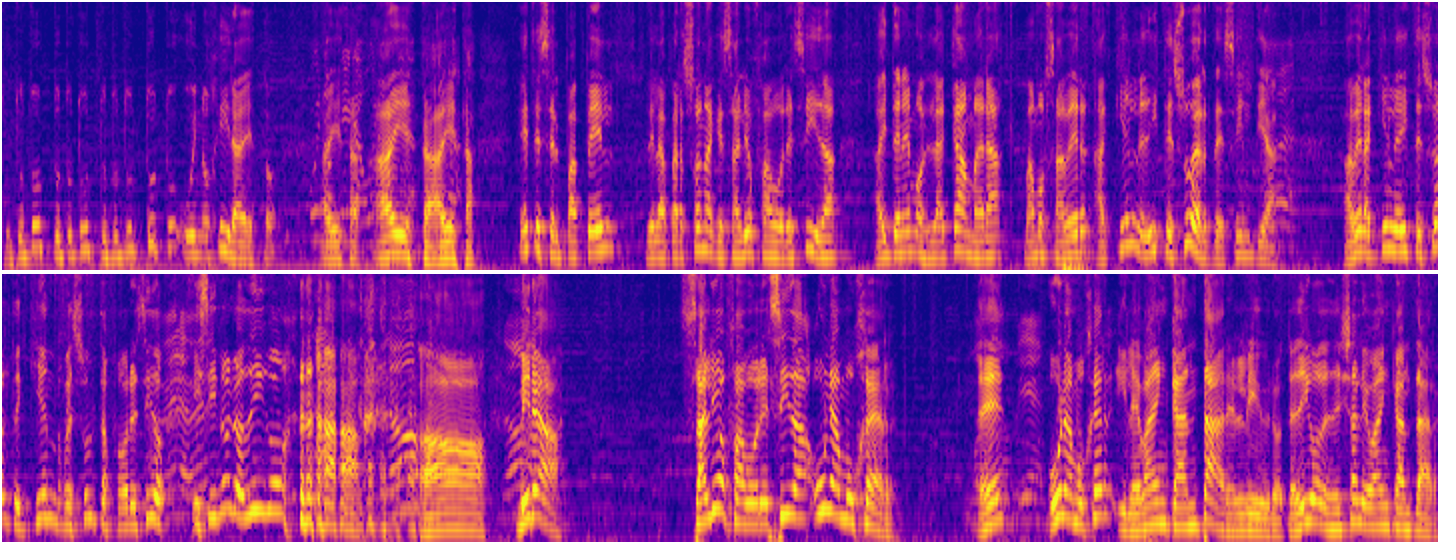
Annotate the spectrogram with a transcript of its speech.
Tu, tu, tu, Uy, no gira esto. Uy, no ahí, gira, está. Ahí está, ahí está. Este es el papel de la persona que salió favorecida. Ahí tenemos la cámara. Vamos a ver a quién le diste suerte, Cintia. A ver a quién le diste suerte, quién resulta favorecido. Y si no lo digo. no, no. Mira, salió favorecida una mujer. ¿Eh? Una mujer y le va a encantar el libro. Te digo, desde ya le va a encantar.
